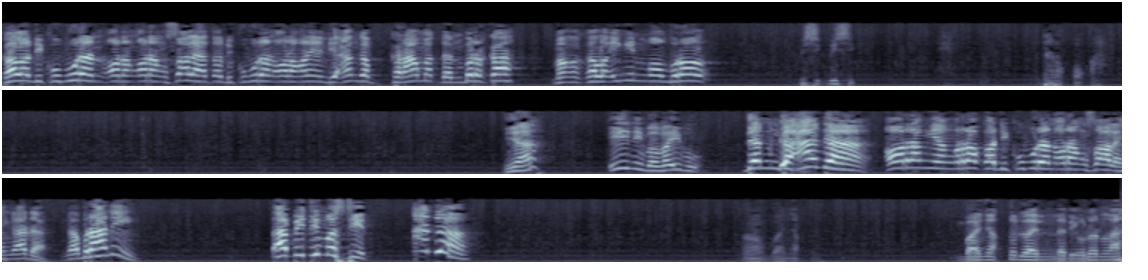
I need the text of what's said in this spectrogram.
Kalau di kuburan orang-orang saleh atau di kuburan orang-orang yang dianggap keramat dan berkah, maka kalau ingin ngobrol bisik-bisik. Eh, ada rokok ah. Ya, ini Bapak Ibu. Dan nggak ada orang yang rokok di kuburan orang saleh, nggak ada, nggak berani. Tapi di masjid ada. Oh, banyak. Banyak tuh lain dari ulun lah.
